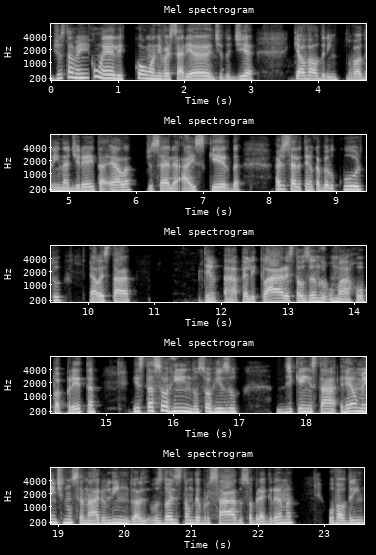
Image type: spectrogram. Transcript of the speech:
justamente com ele, com o aniversariante do dia que é o Valdrin. O Valdrin na direita, ela, Juscelia, à esquerda. A Juscelia tem o cabelo curto, ela está tem a pele clara, está usando uma roupa preta e está sorrindo, um sorriso de quem está realmente num cenário lindo. Os dois estão debruçados sobre a grama. O Valdrin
